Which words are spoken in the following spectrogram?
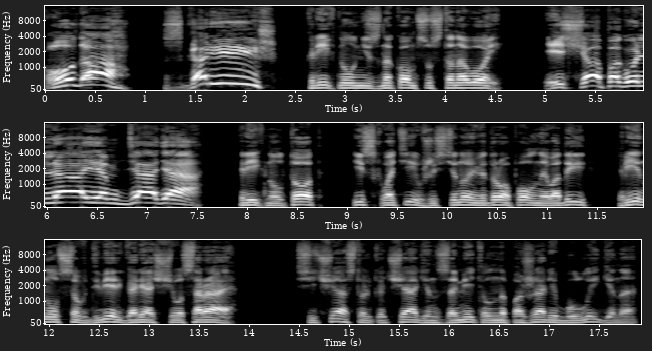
Куда? Сгоришь!» — крикнул незнакомцу становой. «Еще погуляем, дядя!» — крикнул тот и, схватив жестяное ведро полной воды, ринулся в дверь горящего сарая. Сейчас только Чагин заметил на пожаре Булыгина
